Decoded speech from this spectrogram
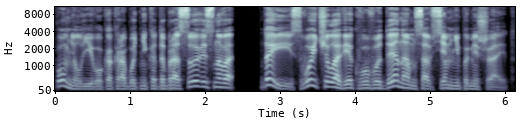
Помнил его как работника добросовестного, да и свой человек в УВД нам совсем не помешает.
